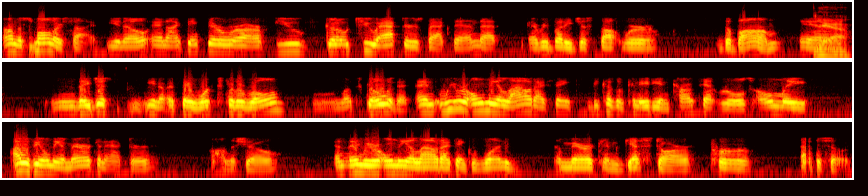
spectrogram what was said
on the smaller side, you know. And I think there were a few go to actors back then that everybody just thought were the bomb, and Yeah. they just you know if they worked for the role. Let's go with it. And we were only allowed, I think, because of Canadian content rules, only I was the only American actor on the show, and then we were only allowed, I think, one American guest star per episode,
